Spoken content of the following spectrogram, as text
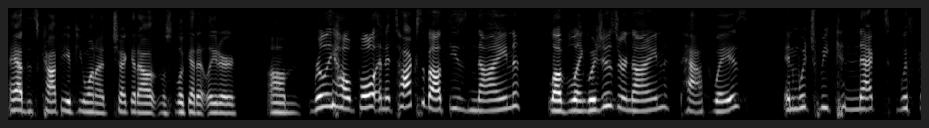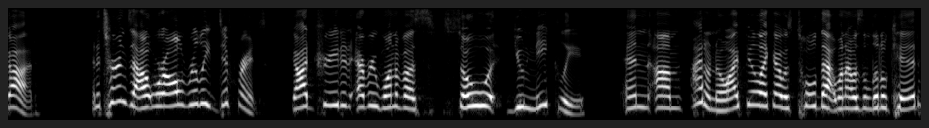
I have this copy if you want to check it out and just look at it later. Um, really helpful, and it talks about these nine love languages or nine pathways in which we connect with God. And it turns out we're all really different. God created every one of us so uniquely. And um, I don't know, I feel like I was told that when I was a little kid.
